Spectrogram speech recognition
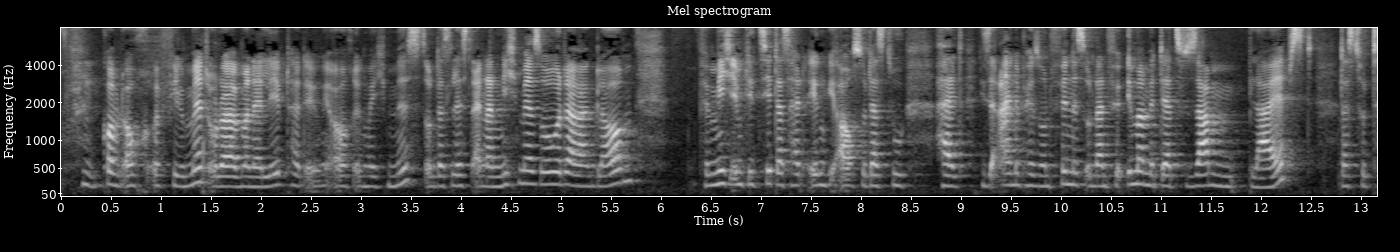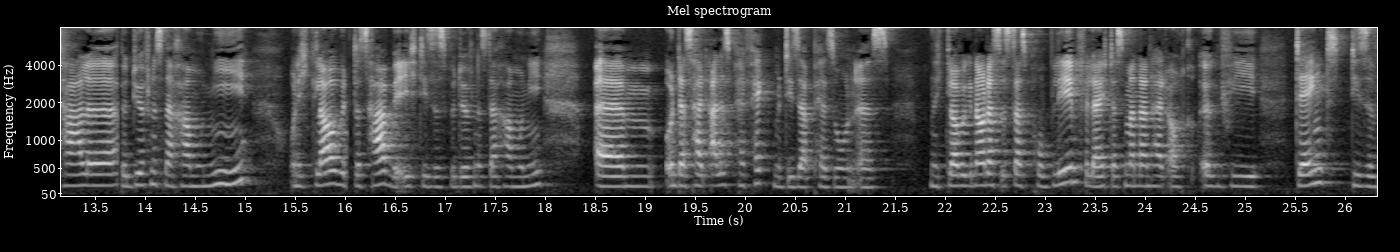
Kommt auch viel mit oder man erlebt halt irgendwie auch irgendwelchen Mist und das lässt einen dann nicht mehr so daran glauben für mich impliziert das halt irgendwie auch so, dass du halt diese eine Person findest und dann für immer mit der zusammen bleibst. Das totale Bedürfnis nach Harmonie. Und ich glaube, das habe ich, dieses Bedürfnis nach Harmonie. Ähm, und dass halt alles perfekt mit dieser Person ist. Und ich glaube, genau das ist das Problem vielleicht, dass man dann halt auch irgendwie denkt, diese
